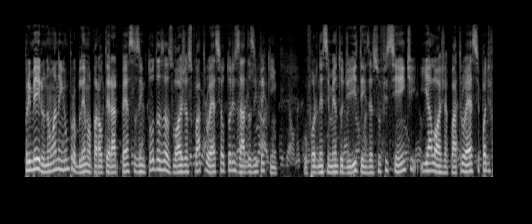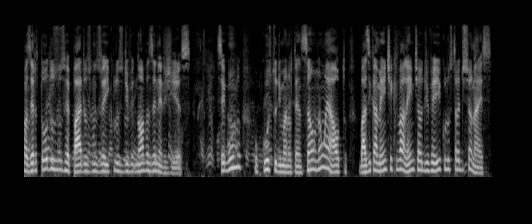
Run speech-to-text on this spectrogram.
Primeiro, não há nenhum problema para alterar peças em todas as lojas 4S autorizadas em Pequim. O fornecimento de itens é suficiente e a loja 4S pode fazer todos os reparos nos veículos de novas energias. Segundo, o custo de manutenção não é alto, basicamente equivalente ao de veículos tradicionais.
